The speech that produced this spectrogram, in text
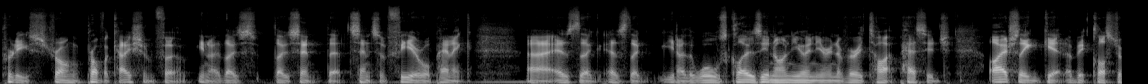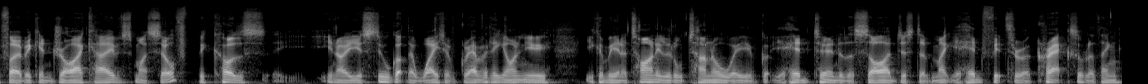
pretty strong provocation for you know those those sen- that sense of fear or panic uh, as the as the you know the walls close in on you and you're in a very tight passage. I actually get a bit claustrophobic in dry caves myself because you know you've still got the weight of gravity on you. You can be in a tiny little tunnel where you've got your head turned to the side just to make your head fit through a crack, sort of thing.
